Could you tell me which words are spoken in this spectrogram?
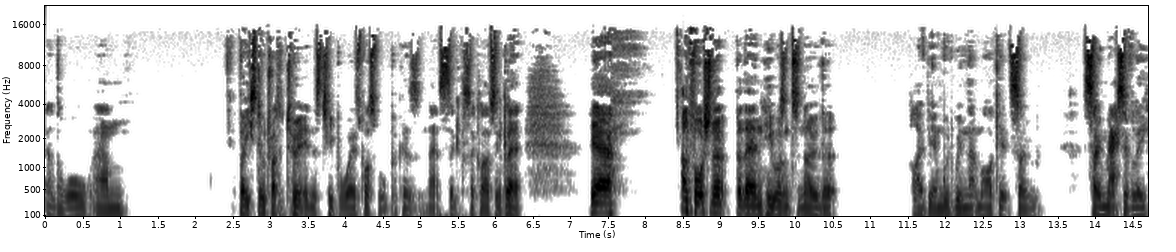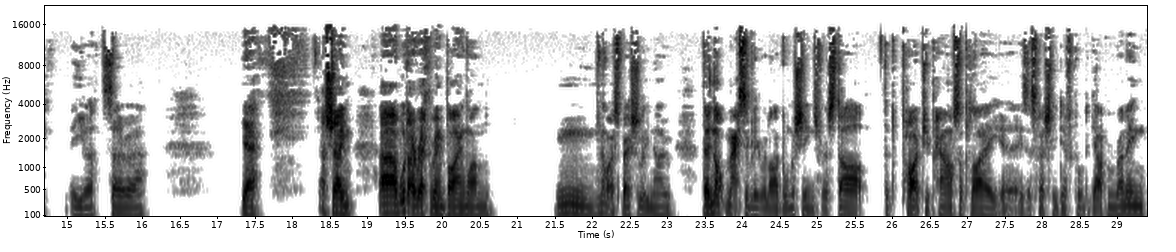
at the wall. Um, but he still tried to do it in as cheap a way as possible because that's Sir Clive Sinclair. Yeah, unfortunate, but then he wasn't to know that IBM would win that market so so massively either. So uh, yeah, a shame. Uh, would I recommend buying one? Mm, not especially, no. They're not massively reliable machines for a start. The proprietary power supply uh, is especially difficult to get up and running.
